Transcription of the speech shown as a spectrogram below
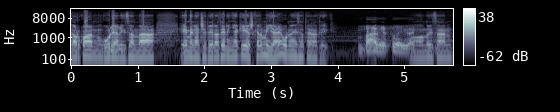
gaurkoan gurean izan da hemen atxete iratean, Iñaki eskermila, eh, gurean izategatik. Vale, zuei. Ondo izan.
